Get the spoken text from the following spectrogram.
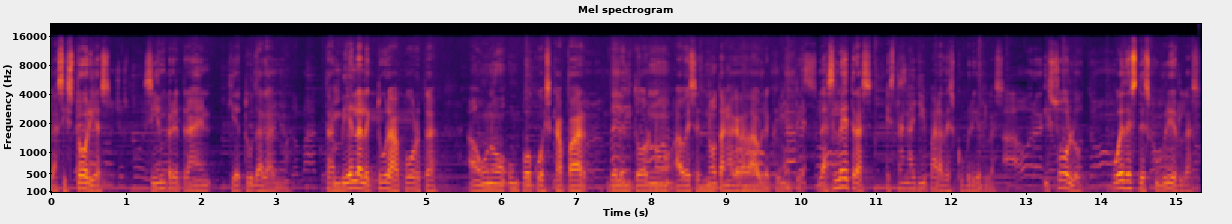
Las historias siempre traen quietud al alma. También la lectura aporta a uno un poco escapar del entorno a veces no tan agradable que uno tiene. Las letras están allí para descubrirlas y solo puedes descubrirlas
